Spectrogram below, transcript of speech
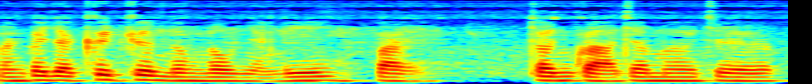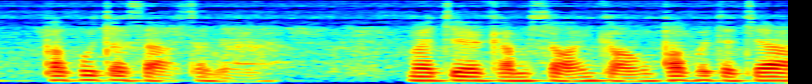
มันก็จะขึ้นขึ้นลงลงอย่างนี้ไป จนกว่าจะมาเจอพระพุทธศาสนา มาเจอคำสอนของพระพุทธเจ้า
